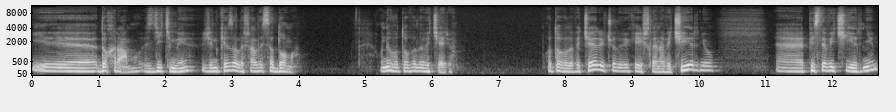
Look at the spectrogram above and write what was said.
і до храму з дітьми, жінки залишалися вдома. Вони готували вечерю. Готували вечерю, чоловіки йшли на вечірню. Е, Після вечірні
